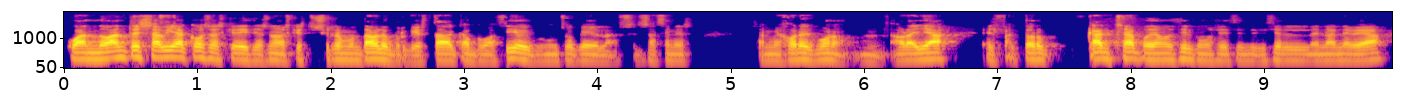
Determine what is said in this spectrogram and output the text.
cuando antes había cosas que dices, no, es que esto es irremontable porque está a campo vacío y por mucho que las sensaciones sean mejores, bueno, ahora ya el factor cancha, podríamos decir, como se dice en la NBA,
